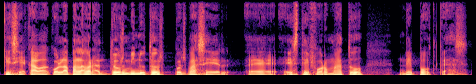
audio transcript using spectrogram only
que si acaba con la palabra dos minutos, pues va a ser eh, este formato de podcast.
